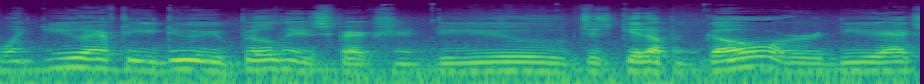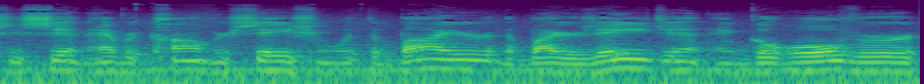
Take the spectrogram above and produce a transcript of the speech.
when you after you do your building inspection do you just get up and go or do you actually sit and have a conversation with the buyer and the buyer's agent and go over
